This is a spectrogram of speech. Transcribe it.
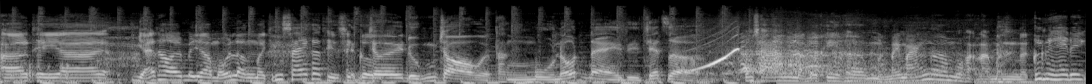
Ờ thì ờ, dễ thôi bây giờ mỗi lần mà chính xác á, thì sẽ cường Chơi đúng trò của thằng mù nốt này thì chết giờ. Không sao nhưng mà đôi khi mình may mắn hoặc là mình cứ nghe đi.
